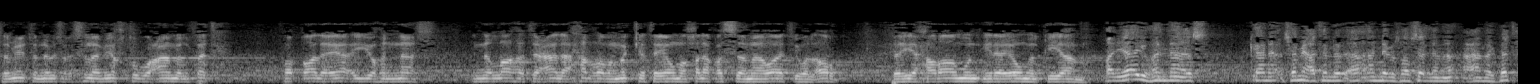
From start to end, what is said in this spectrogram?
سمعت النبي صلى الله عليه وسلم يخطب عام الفتح فقال يا أيها الناس إن الله تعالى حرم مكة يوم خلق السماوات والأرض فهي حرام إلى يوم القيامة. قال يا أيها الناس كان سمعت النبي صلى الله عليه وسلم عام الفتح؟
